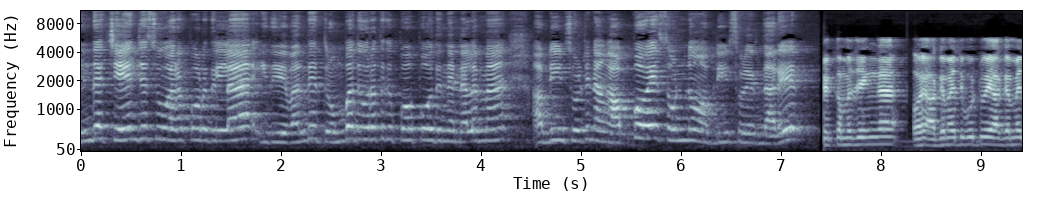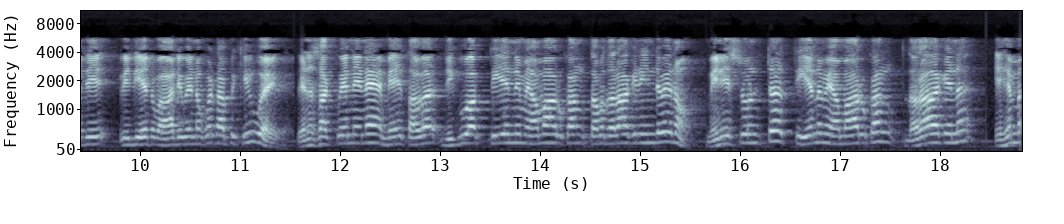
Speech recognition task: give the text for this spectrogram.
எந்த சேஞ்சஸும் வரப்போறதில்ல இது வந்து ரொம்ப தூரத்துக்கு போக போகுது இந்த நிலைமை அப்படின்னு சொல்லிட்டு நாங்க அப்போவே சொன்னோம் அப்படின்னு சொல்லியிருந்தாரு. වික්‍රමසිංහ ඔය අගමැති පුටුවේ අගමැති විදිහට වාඩි වෙනකොට අපි කිව්වා ඒක. වෙනසක් වෙන්නේ නැහැ. මේ තව දිගුවක් තියෙන්නේ මේ අමාරුකම් තව දරාගෙන ඉන්න වෙනවා. මිනිස්සුන්ට තියෙන මේ අමාරුකම් දරාගෙන එහෙම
